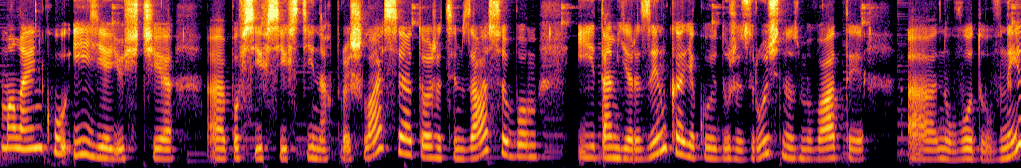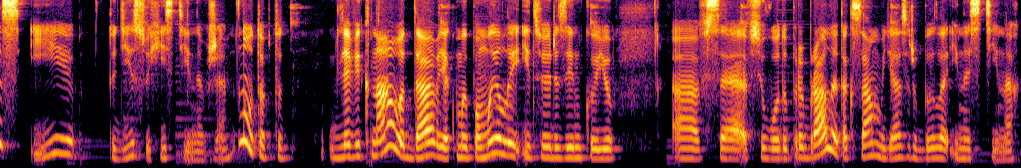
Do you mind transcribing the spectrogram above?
маленьку і її ще е, по всіх всіх стінах пройшлася теж цим засобом. І там є резинка, якою дуже зручно змивати е, ну, воду вниз і тоді сухі стіни вже. Ну, тобто для вікна, от, да, як ми помили і цією резинкою все, всю воду прибрали, так само я зробила і на стінах.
